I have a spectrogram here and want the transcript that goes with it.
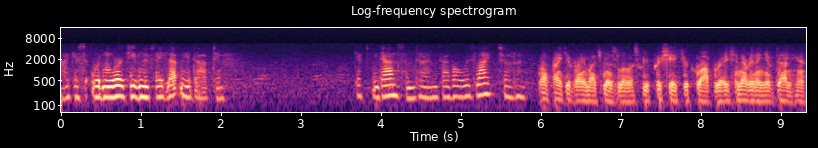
I guess it wouldn't work even if they'd let me adopt him. Gets me down sometimes. I've always liked children. Well, thank you very much, Ms. Lewis. We appreciate your cooperation, everything you've done here.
